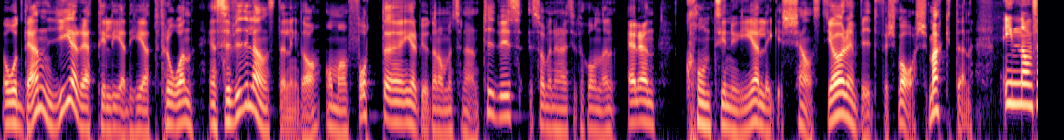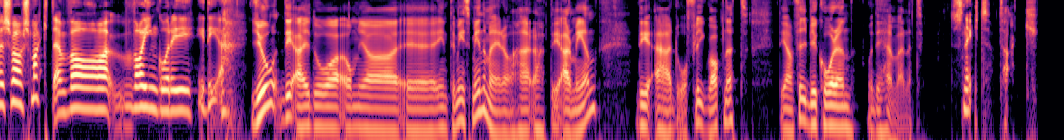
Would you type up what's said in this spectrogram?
Och den ger rätt till ledighet från en civil anställning då, om man fått eh, erbjudande om en sån här tidvis, som i den här situationen, eller en kontinuerlig tjänstgöring vid Försvarsmakten. Inom Försvarsmakten, vad, vad ingår i, i det? Jo, det är då, om jag eh, inte missminner mig då, här, att det är armén, det är då flygvapnet, det är amfibiekåren och det är hemvärnet. Snyggt. Tack.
